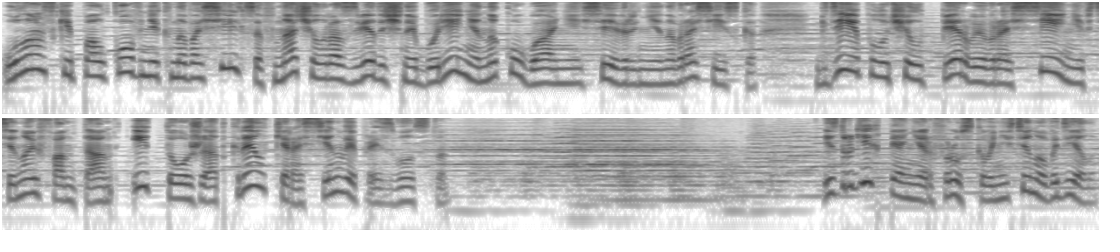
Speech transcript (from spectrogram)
уланский полковник Новосильцев начал разведочное бурение на Кубани, севернее Новороссийска, где и получил первый в России нефтяной фонтан и тоже открыл керосиновое производство. Из других пионеров русского нефтяного дела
